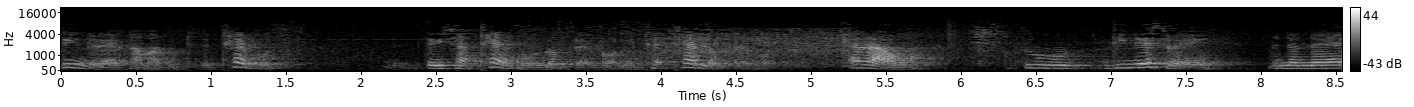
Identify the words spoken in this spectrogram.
သိနေတဲ့အခါမှာသူထက်ဖို့တေချာထက်ဖို့လုပ်တယ်ပေါ့လေထက်ထက်လုပ်တယ်ပေါ့အဲ့ဒါကိုသူဒီနေ့ဆိုရင်နည်းနည်း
